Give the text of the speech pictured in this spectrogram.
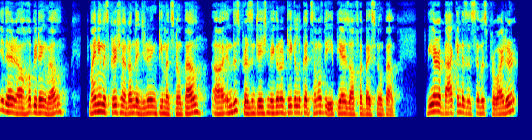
Hey there, uh, hope you're doing well. My name is Krishna, I run the engineering team at Snowpal. Uh, in this presentation, we're going to take a look at some of the APIs offered by Snowpal. We are a backend as a service provider,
